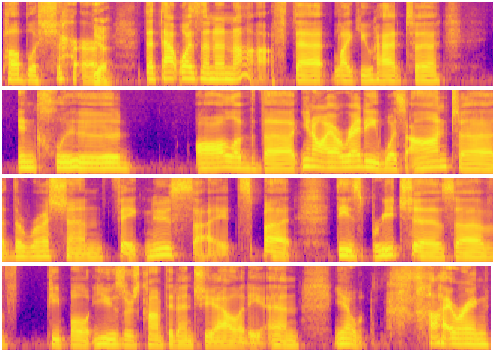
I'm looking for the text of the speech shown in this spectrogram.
publisher. Yeah. That that wasn't enough. That like you had to include all of the, you know, I already was on to the Russian fake news sites, but these breaches of people, users' confidentiality and, you know, hiring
